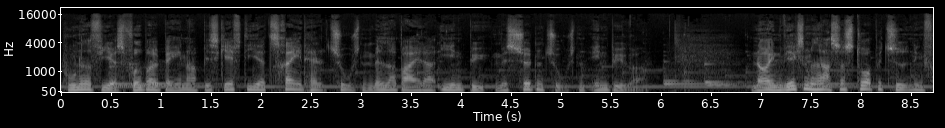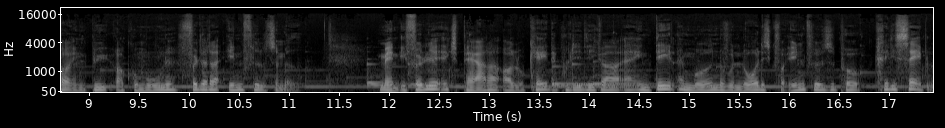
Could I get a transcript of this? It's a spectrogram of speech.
180 fodboldbaner, beskæftiger 3.500 medarbejdere i en by med 17.000 indbyggere. Når en virksomhed har så stor betydning for en by og kommune, følger der indflydelse med. Men ifølge eksperter og lokale politikere er en del af måden Novo Nordisk får indflydelse på kritisabel.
